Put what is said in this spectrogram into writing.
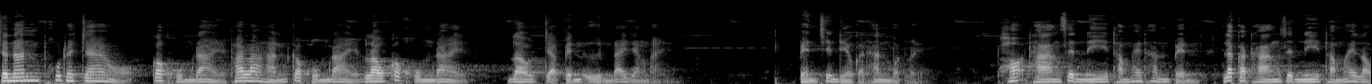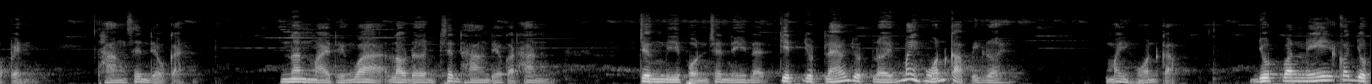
ฉะนั้นพุทธเจ้าก็คุมได้ พระอรหันต์ก็คุมได้ เราก็คุมได้ เราจะเป็นอื่นได้อย่างไร เป็นเช่นเดียวกับท่านหมดเลย เพราะทางเส้นนี้ทำให้ท่านเป็น และก็ทางเส้นนี้ทำให้เราเป็น ทางเส้นเดียวกัน นั่นหมายถึงว่าเราเดินเส้นทางเดียวกับท่าน จึงมีผลเช่นนี้และจิตหยุดแล้วหยุดเลย ไม่หวนกลับอีกเลย ไม่หวนกลับ หยุดวันนี้ก็หยุด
